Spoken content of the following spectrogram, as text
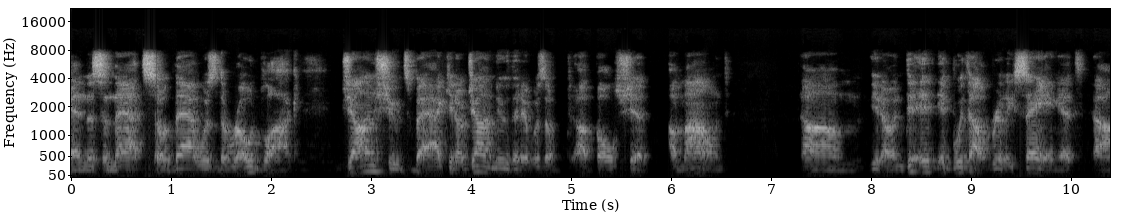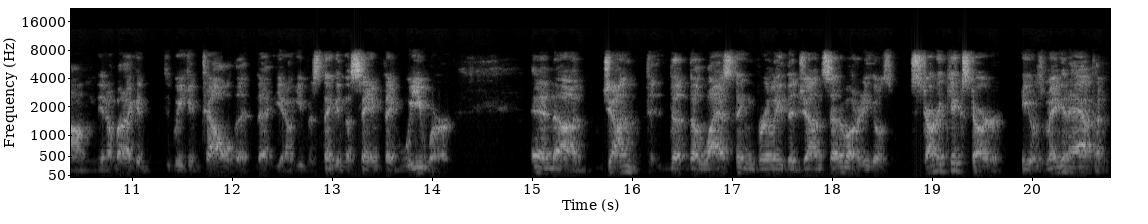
and this and that. So that was the roadblock. John shoots back. You know, John knew that it was a, a bullshit amount um, you know, and it, it, without really saying it, um, you know, but I could, we could tell that, that, you know, he was thinking the same thing we were. And uh, John, the, the last thing really that John said about it, he goes, start a Kickstarter. He goes, make it happen.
